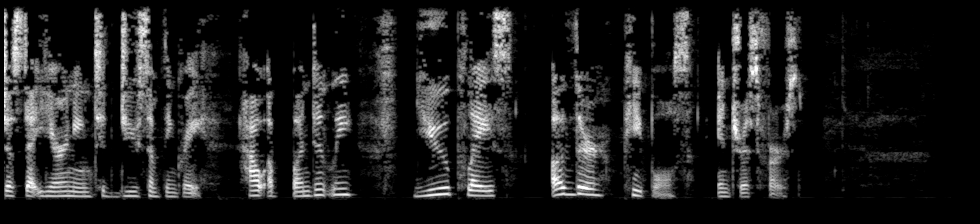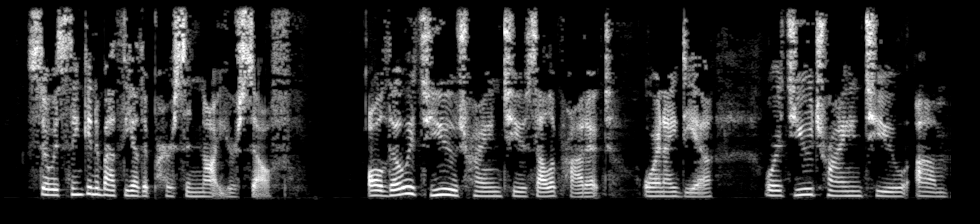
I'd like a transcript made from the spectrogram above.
just that yearning to do something great, how abundantly you place other people's interests first. So it's thinking about the other person, not yourself. Although it's you trying to sell a product or an idea or it's you trying to um,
